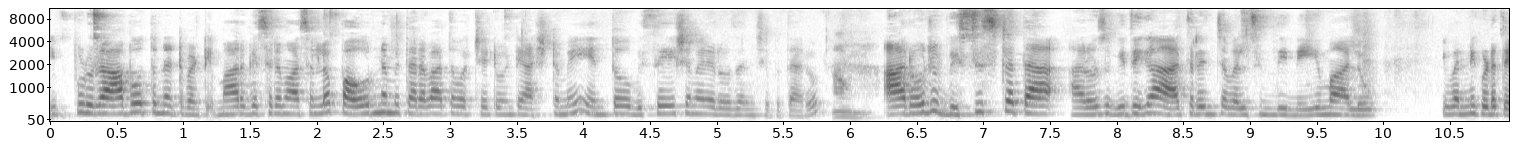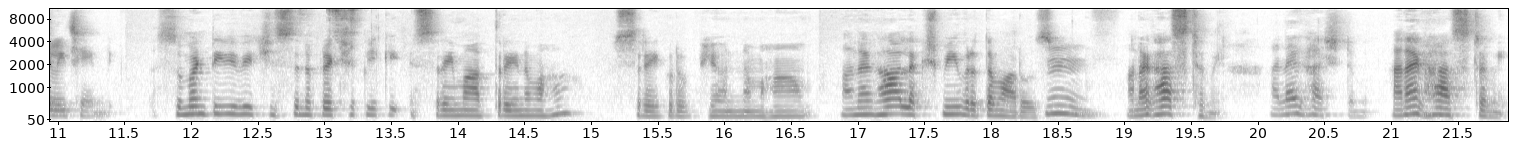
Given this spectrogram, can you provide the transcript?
ఇప్పుడు రాబోతున్నటువంటి మార్గశిర మాసంలో పౌర్ణమి తర్వాత వచ్చేటువంటి అష్టమి ఎంతో విశేషమైన రోజు అని చెబుతారు ఆ రోజు విశిష్టత ఆ రోజు విధిగా ఆచరించవలసింది నియమాలు ఇవన్నీ కూడా తెలియచేయండి. సుమన్ టీవీ వీక్షిస్తున్న ప్రేక్షకులకి శ్రీమాత్రే నమ శ్రీ గురుభ్యో నమ. అనఘా లక్ష్మీ వ్రతం ఆ రోజు. అనఘాష్టమి. అనఘాష్టమి. అనఘాష్టమి.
